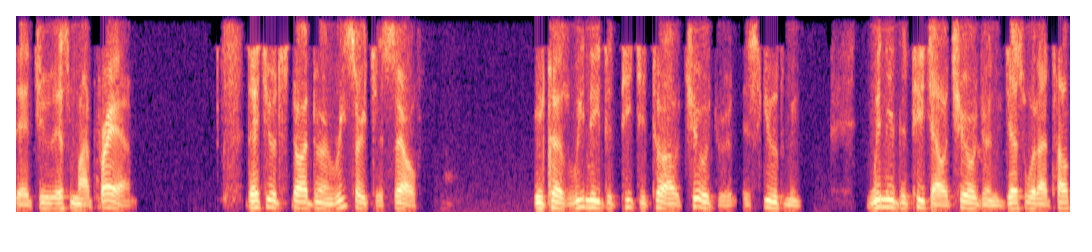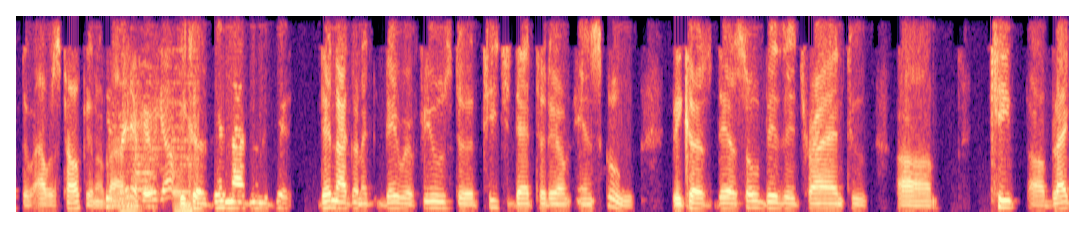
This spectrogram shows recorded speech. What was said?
that you, it's my prayer, that you would start doing research yourself because we need to teach it to our children, excuse me. We need to teach our children just what I talked to, I was talking about. Because they're not going to get, they're not going to, they refuse to teach that to them in school because they're so busy trying to uh, keep a black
